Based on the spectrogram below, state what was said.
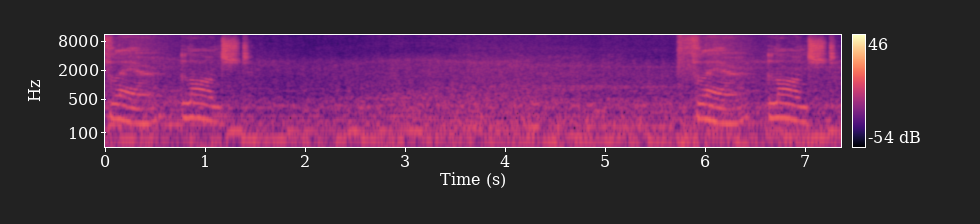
Flare launched. Flare launched.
